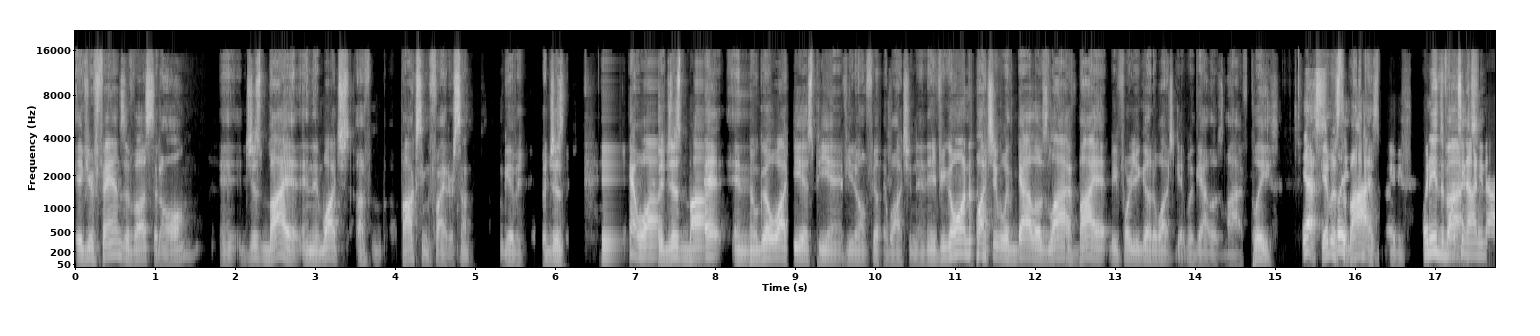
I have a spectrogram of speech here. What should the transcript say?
if you're fans of us at all, eh, just buy it and then watch a boxing fight or something. Give it, but just if you can't watch it, just buy it and then go watch ESPN if you don't feel like watching it. And if you're going to watch it with Gallows live, buy it before you go to watch it with Gallows live. Please Yes, give us please. the buys, baby. We need the buys. Fourteen ninety nine.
